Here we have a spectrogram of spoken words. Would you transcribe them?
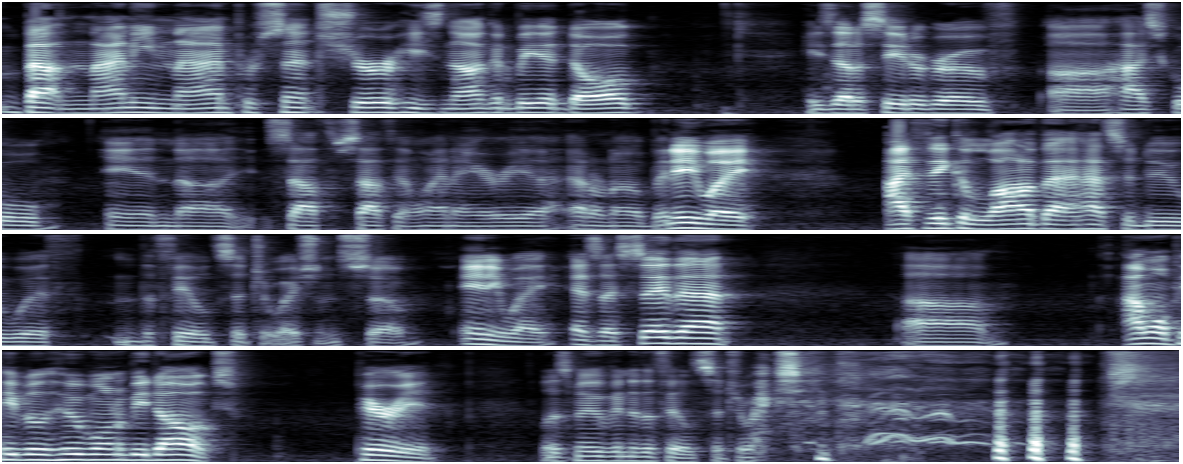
about ninety nine percent sure he's not going to be a dog. He's out of Cedar Grove uh, High School in uh, South South Atlanta area. I don't know, but anyway, I think a lot of that has to do with the field situation. So anyway, as I say that, um, I want people who want to be dogs. Period. Let's move into the field situation.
